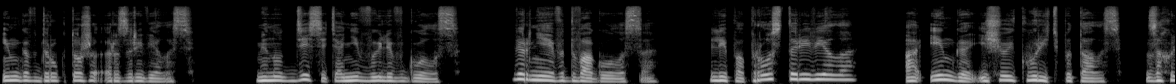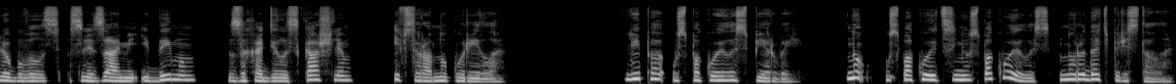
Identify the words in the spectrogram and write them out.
Инга вдруг тоже разревелась. Минут десять они выли в голос. Вернее, в два голоса. Липа просто ревела, а Инга еще и курить пыталась, захлебывалась слезами и дымом, заходилась кашлем и все равно курила. Липа успокоилась первой. Ну, успокоиться не успокоилась, но рыдать перестала.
